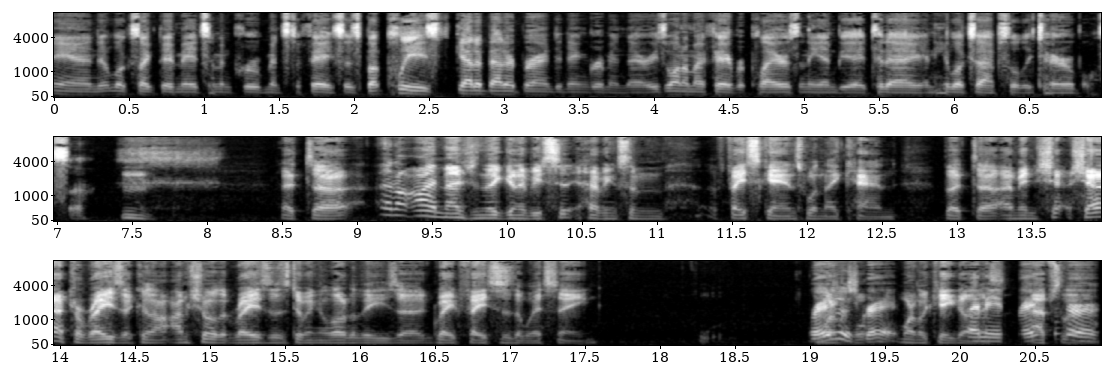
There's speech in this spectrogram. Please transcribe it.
and it looks like they've made some improvements to faces. But please get a better Brandon Ingram in there. He's one of my favorite players in the NBA today, and he looks absolutely terrible. So. It, uh, and I imagine they're going to be having some face scans when they can. But uh, I mean, sh- shout out to Razor because I'm sure that Razor's doing a lot of these uh, great faces that we're seeing. Razor's one, great. One of the key guys. I mean, Razor, Absolutely.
